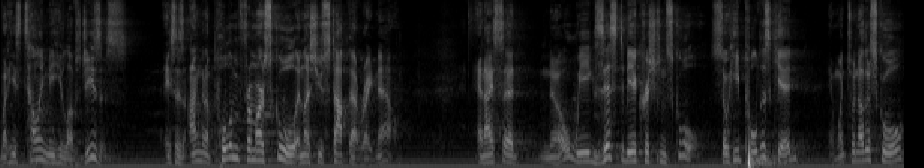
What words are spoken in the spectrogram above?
But he's telling me he loves Jesus. And he says, I'm going to pull him from our school unless you stop that right now. And I said, No, we exist to be a Christian school. So he pulled his kid and went to another school.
